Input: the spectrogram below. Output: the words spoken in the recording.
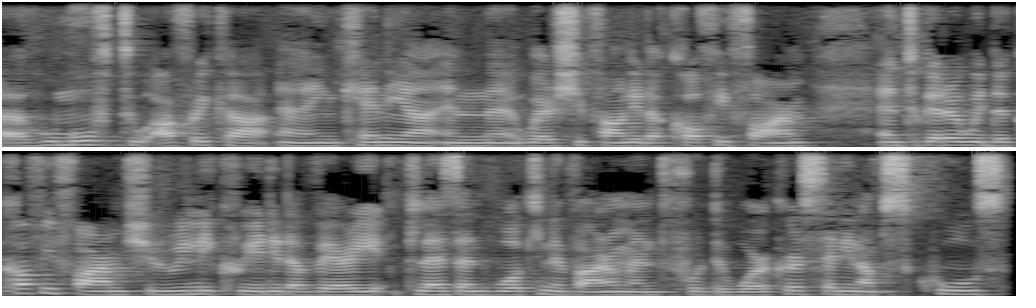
Uh, who moved to Africa uh, in Kenya and uh, where she founded a coffee farm. And together with the coffee farm, she really created a very pleasant working environment for the workers, setting up schools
